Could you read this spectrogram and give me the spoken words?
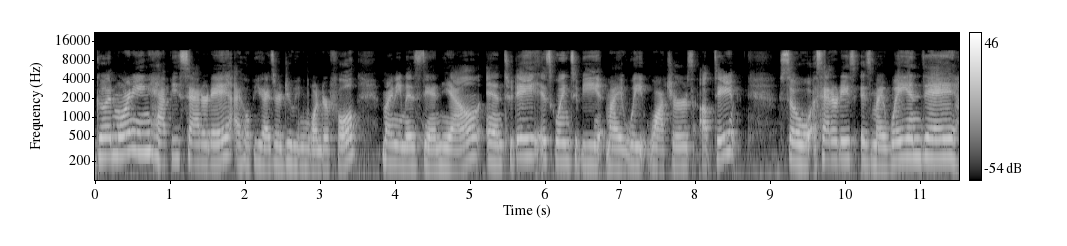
Good morning, happy Saturday. I hope you guys are doing wonderful. My name is Danielle and today is going to be my Weight Watchers update. So Saturdays is my weigh-in day.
